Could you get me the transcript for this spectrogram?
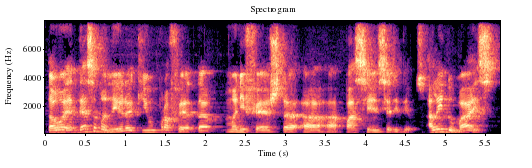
Então é dessa maneira que o profeta manifesta a, a paciência de Deus. Além do mais,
